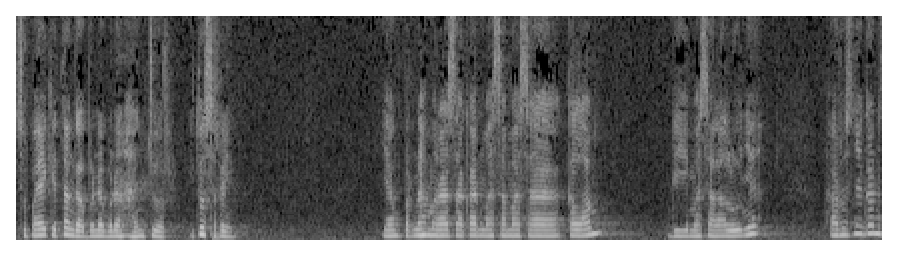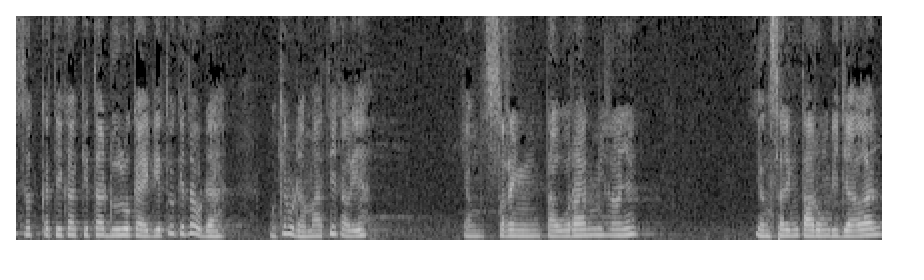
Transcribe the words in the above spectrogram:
Supaya kita nggak benar-benar hancur. Itu sering. Yang pernah merasakan masa-masa kelam di masa lalunya, harusnya kan ketika kita dulu kayak gitu, kita udah mungkin udah mati kali ya. Yang sering tawuran misalnya, yang sering tarung di jalan,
